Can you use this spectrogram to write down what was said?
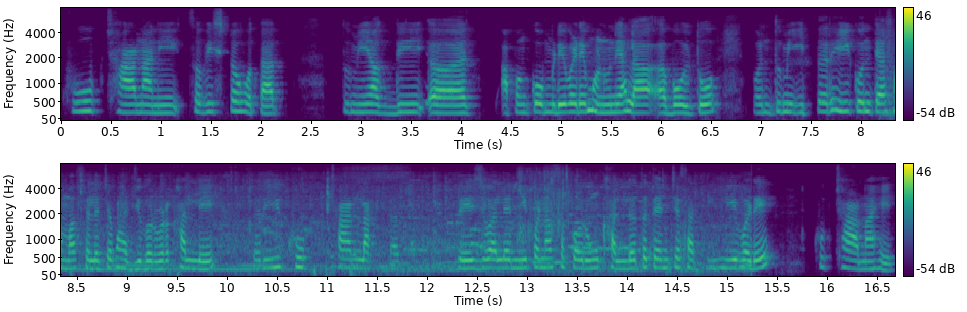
खूप छान आणि चविष्ट होतात. तुम्ही अगदी आपण कोंबडी वडे म्हणून याला बोलतो पण तुम्ही इतरही कोणत्या असं मसाल्याच्या भाजीबरोबर खाल्ले तरीही खूप छान लागतात. व्हेजवाल्यांनी पण असं करून खाल्लं तर त्यांच्यासाठी हे वडे खूप छान आहेत.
